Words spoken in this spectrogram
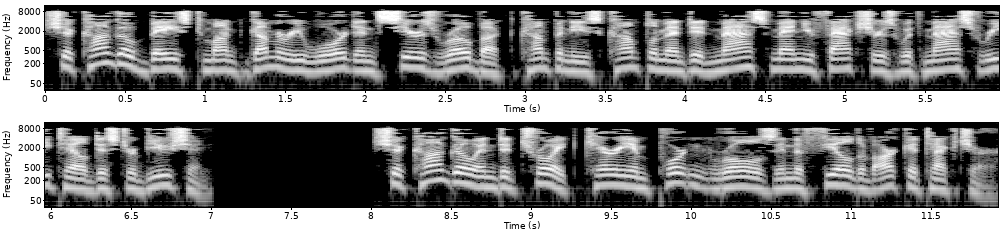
Chicago-based Montgomery Ward and Sears Roebuck companies complemented mass manufactures with mass retail distribution. Chicago and Detroit carry important roles in the field of architecture.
